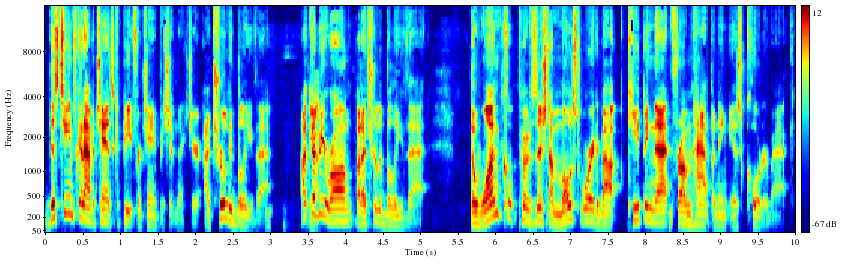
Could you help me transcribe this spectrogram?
This team's going to have a chance to compete for championship next year. I truly believe that. I could Yeah. be wrong, but I truly believe that. The one position I'm most worried about keeping that from happening is quarterback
